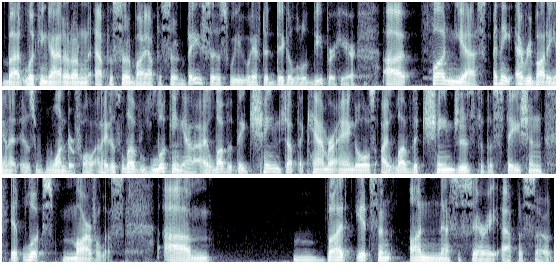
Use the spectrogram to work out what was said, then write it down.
But looking at it on an episode by episode basis, we, we have to dig a little deeper here. Uh, fun, yes. I think everybody in it is wonderful. And I just love looking at it. I love that they changed up the camera angles. I love the changes to the station. It looks marvelous. Um, but it's an unnecessary episode.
